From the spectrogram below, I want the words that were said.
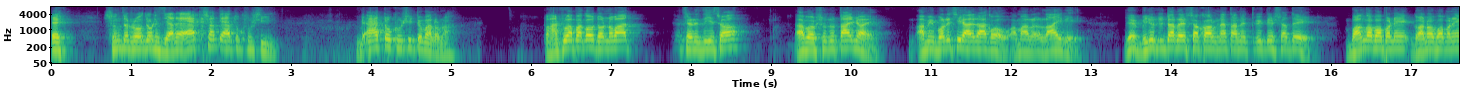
এ সুন্দর রোদ উঠেছে আরে একসাথে এত খুশি এত খুশি তো ভালো না তো হাঁটু আপাকেও ধন্যবাদ ছেড়ে দিয়েছ আবার শুধু তাই নয় আমি বলেছি আর রাখো আমার লাইভে যে বিরোধী দলের সকল নেতা নেত্রীদের সাথে বঙ্গভবনে গণভবনে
